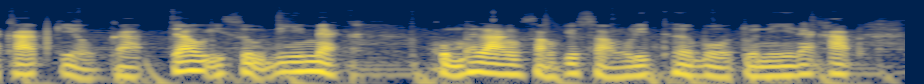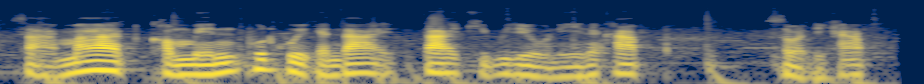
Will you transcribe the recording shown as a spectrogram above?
นะครับ เกี่ยวกับเจ้าอิสุดีแม็กขุมพลัง 2.2 ลิตรเทอร์โบตัวนี้นะครับ สามารถคอมเมนต์พูดคุยกันได้ใต้คลิปวิดีโอนี้นะครับ สวัสดีครับ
